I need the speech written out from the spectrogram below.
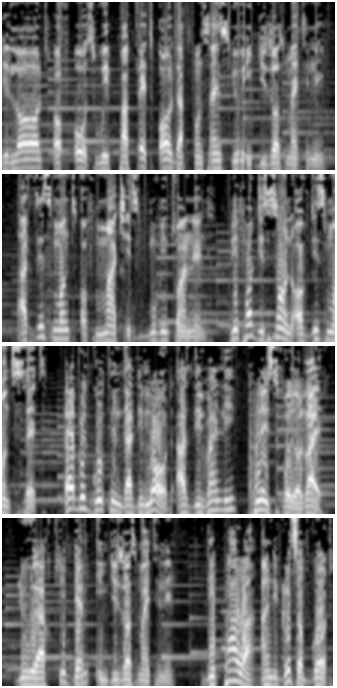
The Lord of hosts will perfect all that concerns you in Jesus' mighty name. As this month of March is moving to an end, before the sun of this month sets, every good thing that the Lord has divinely placed for your life, you will achieve them in Jesus' mighty name. The power and the grace of God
